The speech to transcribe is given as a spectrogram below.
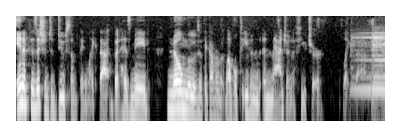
in a position to do something like that, but has made no moves at the government level to even imagine a future like that.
